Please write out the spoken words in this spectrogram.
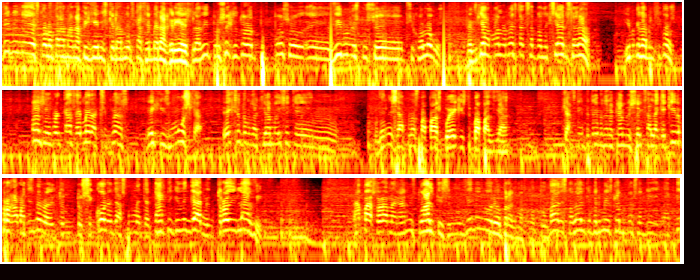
Δεν είναι εύκολο πράγμα να πηγαίνεις και να βλέπεις κάθε μέρα γριές. Δηλαδή, προσέξτε τώρα πόσο ε, δίνουν στους ε, ψυχολόγους. Παιδιά, μάλλον έφταξα το δεξιά-αριστερά. Είμαι καταπληκτικός. Πα κάθε μέρα ξυπνάς, έχεις μουσια. Έχεις εντωμεταξύ, άμα είσαι και. μ, δεν είσαι απλός παπάς που έχεις την παπαδιά. Και αυτοί επιτρέπεται να κάνουν σεξ, αλλά και εκεί είναι προγραμματισμένο. Δηλαδή, του, του σηκώνεται, ας πούμε, Τετάρτη και δεν κάνει. Τρώει λάδι. Να πας τώρα να γανίσει το άλτη, δεν είναι ωραίο πράγμα αυτό. Του βάζεις το λάδι και περιμένεις κάποιον να, στον τι- να τη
